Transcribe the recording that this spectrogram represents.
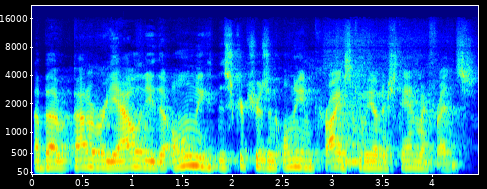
about, about a reality that only the scriptures and only in Christ can we understand, my friends.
